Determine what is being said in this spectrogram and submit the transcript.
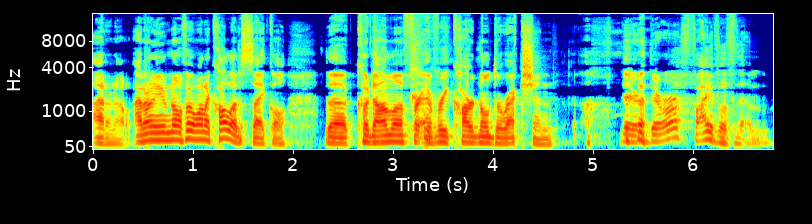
I don't know. I don't even know if I want to call it a cycle. The Kodama for every cardinal direction. There, there are five of them.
